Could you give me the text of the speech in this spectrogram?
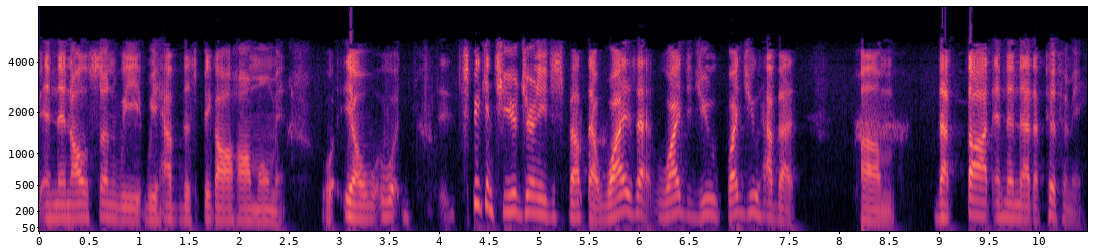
and then all of a sudden we we have this big aha moment you know what, speaking to your journey just about that why is that why did you why did you have that um that thought and then that epiphany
